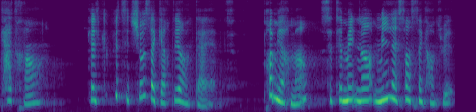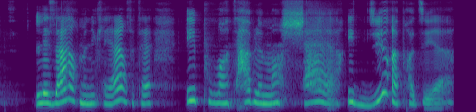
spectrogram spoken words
quatre ans quelques petites choses à garder en tête. Premièrement, c'était maintenant 1958. Les armes nucléaires étaient épouvantablement chères et dures à produire.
